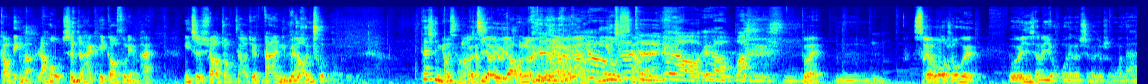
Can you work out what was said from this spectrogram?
搞定了，然后甚至还可以高速连拍。你只需要装胶卷，当然你不要很，蠢了，我觉得。但是你又想要既要又要是吧？又要你又折想腾，又要又要万物兮。对，嗯嗯，所以我有时候会，我印象里有过那个时刻，就是我拿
